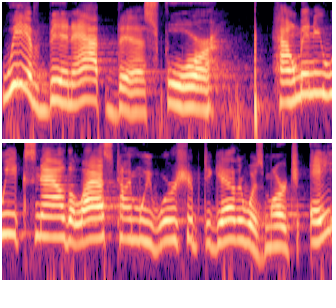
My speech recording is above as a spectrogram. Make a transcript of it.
we have been at this for how many weeks now? The last time we worshiped together was March 8th.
